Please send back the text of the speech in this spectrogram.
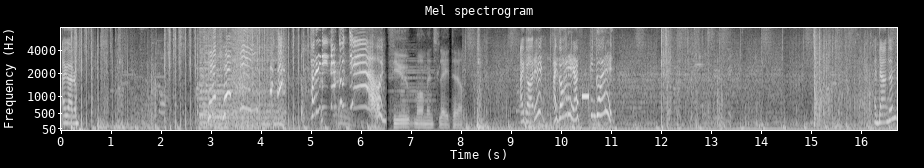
I got him. Few moments later. I got it. I got it. I fucking got it. I downed him.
